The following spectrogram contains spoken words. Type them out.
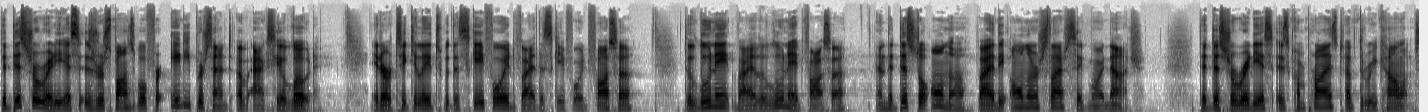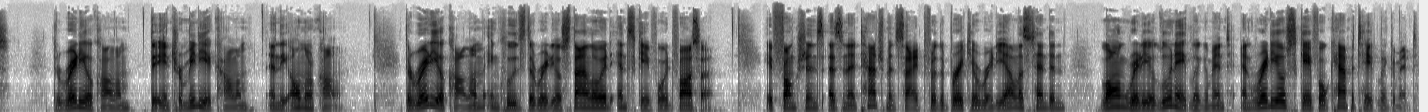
The distal radius is responsible for 80% of axial load. It articulates with the scaphoid via the scaphoid fossa, the lunate via the lunate fossa, and the distal ulna via the ulnar slash sigmoid notch. The distal radius is comprised of three columns the radial column, the intermediate column, and the ulnar column. The radial column includes the radial styloid and scaphoid fossa. It functions as an attachment site for the brachioradialis tendon, long radiolunate ligament, and radioscaphocapitate ligament.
